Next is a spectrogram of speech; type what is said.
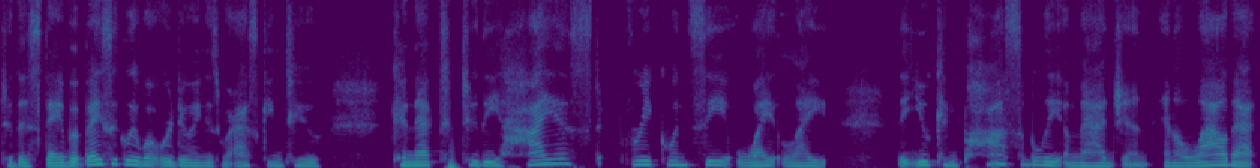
to this day. But basically, what we're doing is we're asking to connect to the highest frequency white light that you can possibly imagine and allow that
